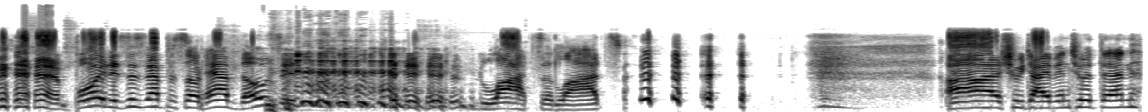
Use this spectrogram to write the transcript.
Boy, does this episode have those in lots and lots. Uh, should we dive into it then?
